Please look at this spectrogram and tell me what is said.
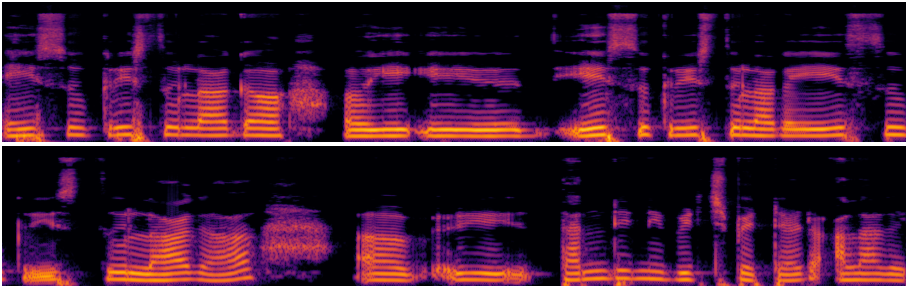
యేసుక్రీస్తులాగా యేసుక్రీస్తులాగా యేసుక్రీస్తులాగా తండ్రిని విడిచిపెట్టాడు. అలాగే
